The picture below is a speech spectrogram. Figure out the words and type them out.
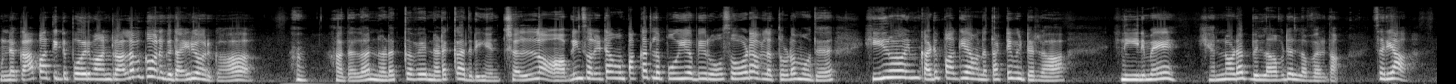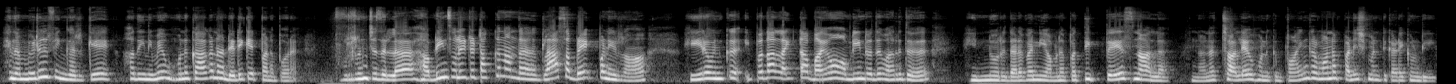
உன்னை காப்பாற்றிட்டு போயிடுவான்ற அளவுக்கு உனக்கு தைரியம் இருக்கா? அதெல்லாம் நடக்கவே நடக்காதுடி என் செல்லம் அப்படின்னு சொல்லிட்டு அவன் பக்கத்தில் போய் அப்படியே ரோஸோட அவளை தொடும்போது ஹீரோயின் கடுப்பாக்கி அவனை தட்டி விட்டுறா நீ இனிமே என்னோட பிலாவ்டு லவ்வர் தான். சரியா? இந்த மிடில் ஃபிங்கர் இருக்கே அது இனிமே உனக்காக நான் டெடிகேட் பண்ண போறேன். புரிஞ்சதில்ல? அப்படின்னு சொல்லிட்டு டக்குன்னு அந்த கிளாஸை பிரேக் பண்ணிடுறான். ஹீரோயினுக்கு இப்போதான் லைட்டா பயம் அப்படின்றது வருது. இன்னொரு தடவை நீ அவனை பத்தி பேசினால நினைச்சாலே உனக்கு பயங்கரமான பனிஷ்மெண்ட் கிடைக்கும்டி.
